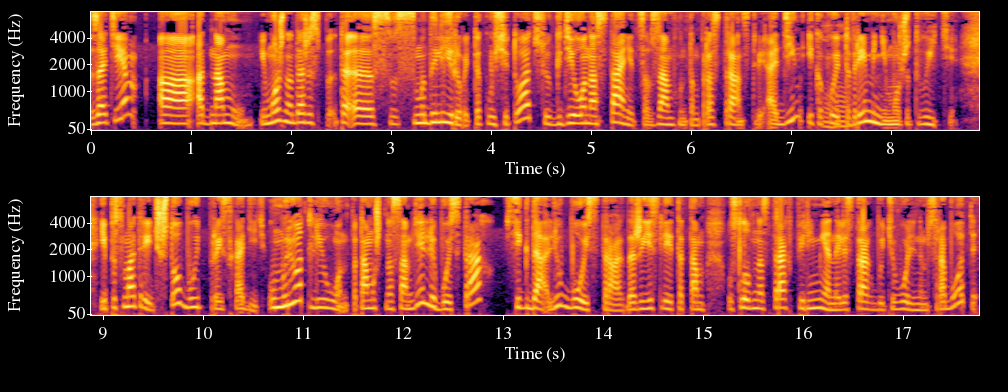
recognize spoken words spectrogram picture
Затем а, одному, и можно даже э, смоделировать такую ситуацию, где он останется в замкнутом пространстве один и какое-то угу. время не может выйти, и посмотреть, что будет происходить. Умрет ли он, потому что на самом деле любой страх, всегда любой страх, даже если это там условно страх перемен или страх быть уволенным с работы,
